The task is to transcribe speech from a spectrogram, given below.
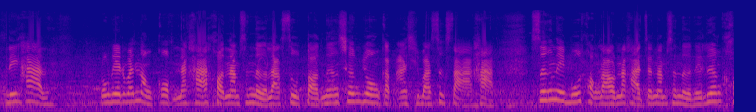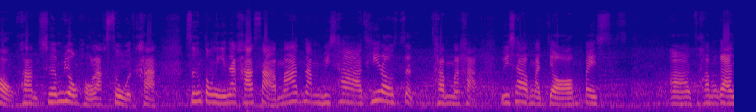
สวัสดีค่ะ โรงเรียนวัดหนองกบนะคะ ขอนำเสนอหลักสูตรต่อเนื่องเชื่อมโยงกับอาชีวศึกษาค่ะ ซึ่งในบูธของเรานะคะจะนำเสนอในเรื่องของความเชื่อมโยงของหลักสูตรค่ะ ซึ่งตรงนี้นะคะสามารถนำวิชาที่เราจะทำมาค่ะ วิชามัดย้อมไปอ่าทำการ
